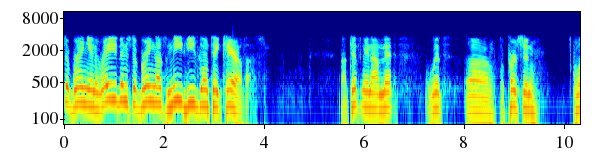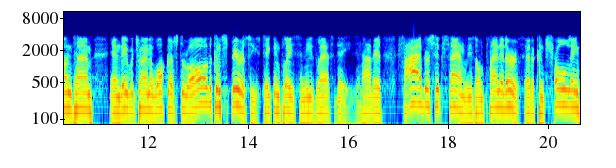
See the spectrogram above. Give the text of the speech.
to bring in ravens to bring us meat, He's going to take care of us. Now, Tiffany and I met with uh, a person one time, and they were trying to walk us through all the conspiracies taking place in these last days and how there's five or six families on planet Earth that are controlling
